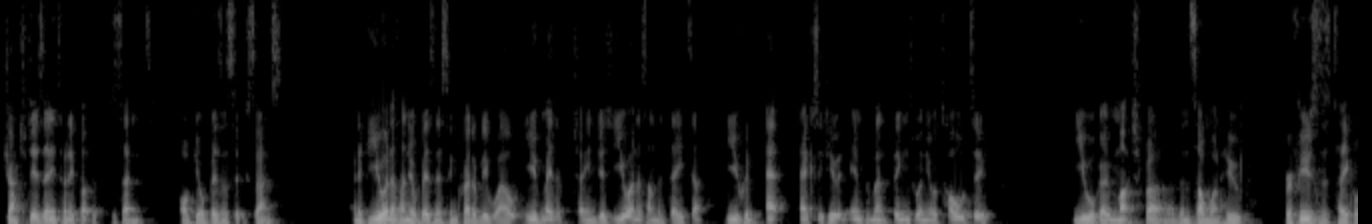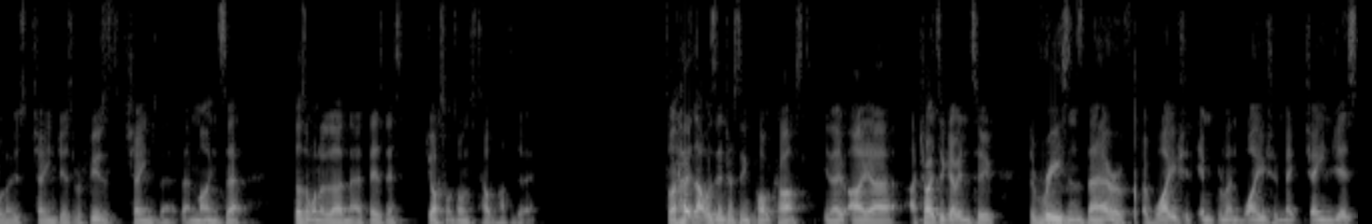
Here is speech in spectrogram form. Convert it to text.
Strategy is only 25% of your business success. And if you understand your business incredibly well, you've made the changes, you understand the data, you can e- execute and implement things when you're told to, you will go much further than someone who refuses to take all those changes, refuses to change their, their mindset, doesn't want to learn their business, just wants someone to tell them how to do it. So I hope that was an interesting podcast. You know, I uh, I tried to go into the reasons there of, of why you should implement, why you should make changes,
